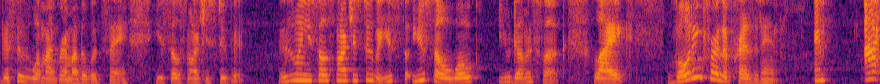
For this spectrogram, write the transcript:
this is what my grandmother would say: "You so smart, you stupid." This is when you so smart, you stupid. You so, you so woke, you dumb as fuck. Like voting for the president, and I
